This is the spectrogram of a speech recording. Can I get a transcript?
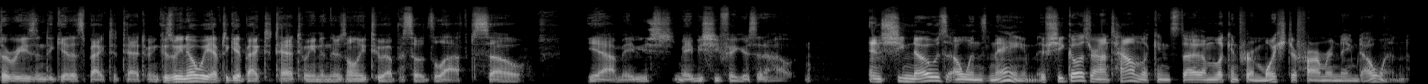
the reason to get us back to Tatooine because we know we have to get back to Tatooine and there's only two episodes left. So, yeah, maybe she, maybe she figures it out. And she knows Owen's name. If she goes around town looking, I'm looking for a moisture farmer named Owen.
